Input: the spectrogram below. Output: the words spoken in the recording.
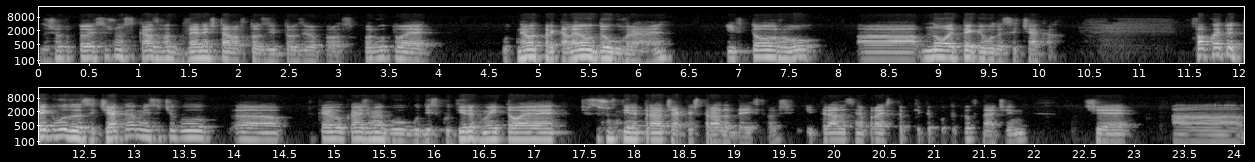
защото той всъщност казва две неща в този, този въпрос. Първото е, отнемат прекалено дълго време и второ, а, много е тегаво да се чака. Това, което е тегаво да се чака, мисля, че го, а, така да го кажем, го, го дискутирахме и то е, че всъщност ти не трябва да чакаш, трябва да действаш и трябва да си направиш стъпките по такъв начин, че а,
